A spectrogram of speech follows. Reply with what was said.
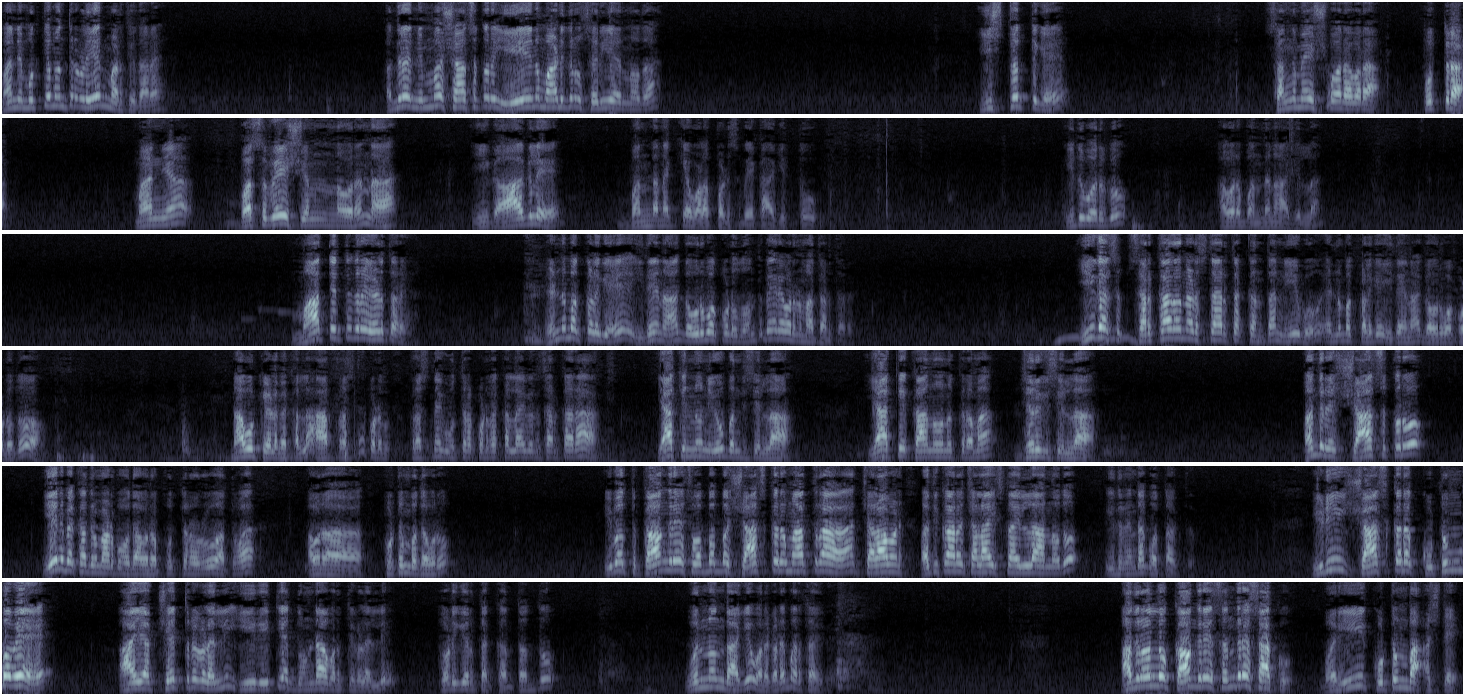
ಮಾನ್ಯ ಮುಖ್ಯಮಂತ್ರಿಗಳು ಏನ್ ಮಾಡ್ತಿದ್ದಾರೆ? ಅಂದ್ರೆ ನಿಮ್ಮ ಶಾಸಕರು ಏನು ಮಾಡಿದ್ರು ಸರಿ ಅನ್ನೋದ? ಇಷ್ಟೊತ್ತಿಗೆ ಸಂಗಮೇಶ್ವರ್ ಅವರ ಪುತ್ರ ಮಾನ್ಯ ಬಸವೇಶ್ ಎನ್ನವರನ್ನ ಈಗಾಗಲೇ ಬಂಧನಕ್ಕೆ ಒಳಪಡಿಸಬೇಕಾಗಿತ್ತು. ಇದುವರೆಗೂ ಅವರ ಬಂಧನ ಆಗಿಲ್ಲ. ಮಾತೆತ್ತಿದ್ರೆ ಹೇಳ್ತಾರೆ, ಹೆಣ್ಣು ಮಕ್ಕಳಿಗೆ ಇದೇನಾ ಗೌರವ ಕೊಡೋದು ಅಂತ ಬೇರೆಯವ್ರನ್ನ ಮಾತಾಡ್ತಾರೆ. ಈಗ ಸರ್ಕಾರ ನಡೆಸ್ತಾ ಇರ್ತಕ್ಕಂಥ ನೀವು ಹೆಣ್ಣು ಮಕ್ಕಳಿಗೆ ಇದೇನಾ ಗೌರವ ಕೊಡೋದು? ನಾವು ಕೇಳಬೇಕಲ್ಲ, ಆ ಪ್ರಶ್ನೆ ಕೊಡಬೇಕು. ಪ್ರಶ್ನೆಗೆ ಉತ್ತರ ಕೊಡಬೇಕಲ್ಲ ಇವಾಗ ಸರ್ಕಾರ? ಯಾಕಿನ್ನೂ ನೀವು ಬಂಧಿಸಿಲ್ಲ? ಯಾಕೆ ಕಾನೂನು ಕ್ರಮ ಜರುಗಿಸಿಲ್ಲ? ಅಂದ್ರೆ ಶಾಸಕರು ಏನು ಬೇಕಾದ್ರೂ ಮಾಡಬಹುದು ಅವರ ಪುತ್ರರು ಅಥವಾ ಅವರ ಕುಟುಂಬದವರು. ಇವತ್ತು ಕಾಂಗ್ರೆಸ್ ಒಬ್ಬೊಬ್ಬ ಶಾಸಕರು ಮಾತ್ರ ಚಲಾವಣೆ ಅಧಿಕಾರ ಚಲಾಯಿಸ್ತಾ ಇಲ್ಲ ಅನ್ನೋದು ಇದರಿಂದ ಗೊತ್ತಾಗ್ತದೆ. ಇಡೀ ಶಾಸಕರ ಕುಟುಂಬವೇ ಆಯಾ ಕ್ಷೇತ್ರಗಳಲ್ಲಿ ಈ ರೀತಿಯ ದುಂಡಾವರ್ತಿಗಳಲ್ಲಿ ತೊಡಗಿರ್ತಕ್ಕಂಥದ್ದು ಒಂದೊಂದಾಗಿ ಹೊರಗಡೆ ಬರ್ತಾ ಇದೆ. ಅದರಲ್ಲೂ ಕಾಂಗ್ರೆಸ್ ಅಂದ್ರೆ ಸಾಕು. ಬರೀ ಕುಟುಂಬ ಅಷ್ಟೇ.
